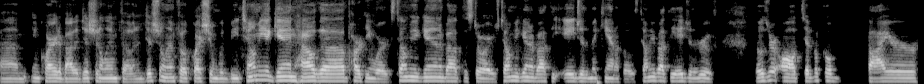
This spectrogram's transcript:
um, inquired about additional info. An additional info question would be Tell me again how the parking works. Tell me again about the storage. Tell me again about the age of the mechanicals. Tell me about the age of the roof. Those are all typical buyer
